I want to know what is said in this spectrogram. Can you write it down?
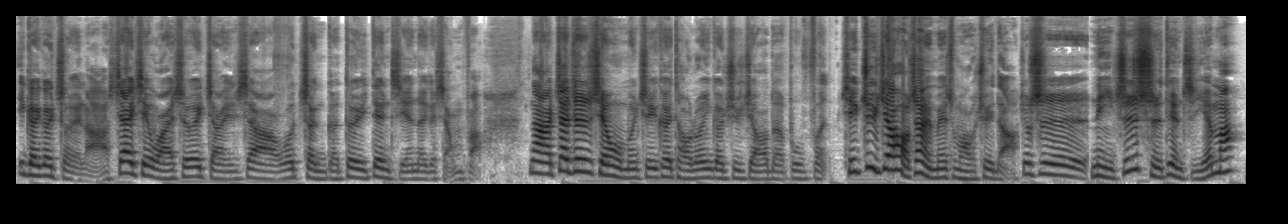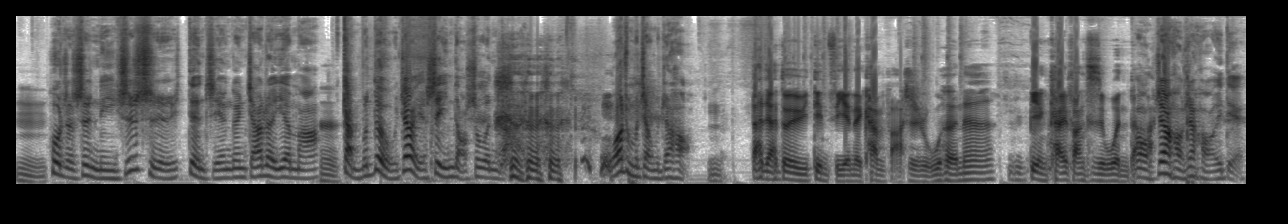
一个一个嘴啦。下一期我还是会讲一下我整个对于电子烟的一个想法。那在这之前，我们其实可以讨论一个聚焦的部分。其实聚焦好像也没什么好去的，就是你支持电子烟吗？嗯，或者是你支持电子烟跟加热烟吗？嗯，干不对，我这样也是引导式问答。我要怎么讲比较好？嗯，大家对于电子烟的看法是如何呢？变开放式问答。哦，这样好像好一点。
